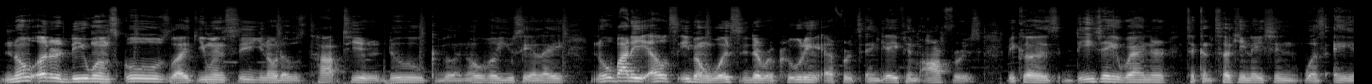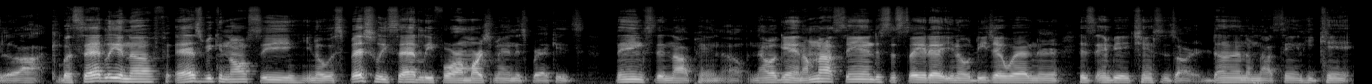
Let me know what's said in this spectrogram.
no other D1 schools like UNC, you know, those top tier Duke, Villanova, UCLA, nobody else even wasted their recruiting efforts and gave him offers because DJ Wagner to Kentucky Nation was a lock. But sadly enough, as we can all see, you know, especially sadly for our March Madness brackets, things did not pan out. Now, again, I'm not saying this to say that, you know, DJ Wagner, his NBA chances are done. I'm not saying he can't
